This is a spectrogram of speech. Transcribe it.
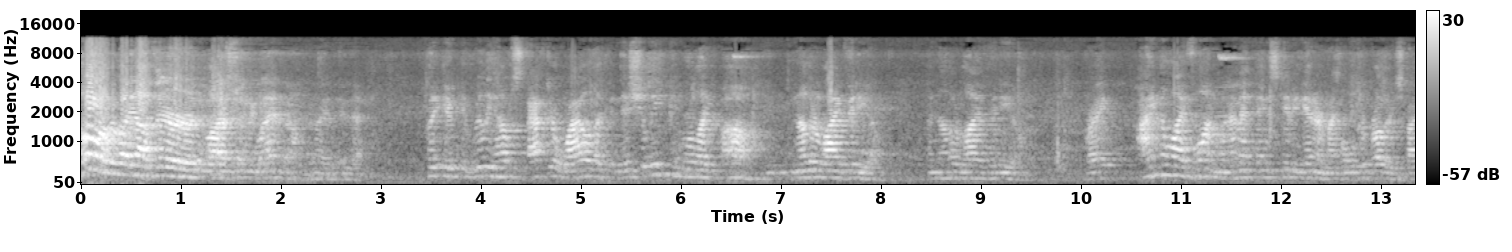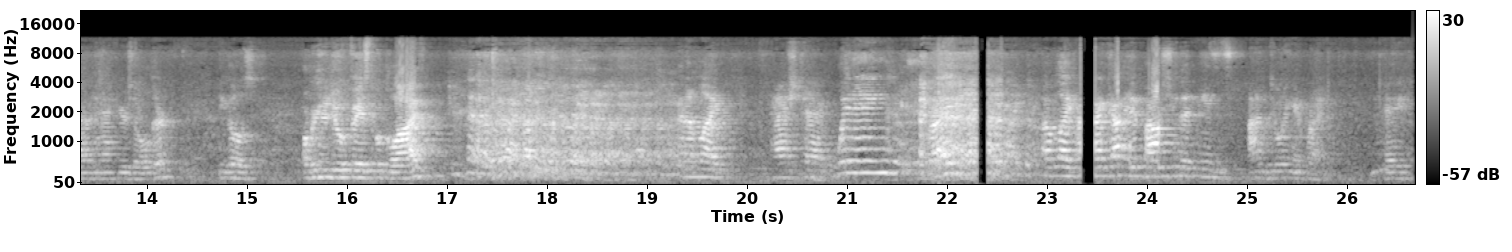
Hello, everybody out there in the live streaming land. No, I didn't do that. But it, it really helps. After a while, like initially, people were like, oh, another live video, another live video, right? I know I've won. When I'm at Thanksgiving dinner, my older brother, he's five and a half years older, he goes, are we going to do a Facebook Live? and I'm like, hashtag winning, right? I'm like, I got it bothers you, that means I'm doing it right. Okay?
